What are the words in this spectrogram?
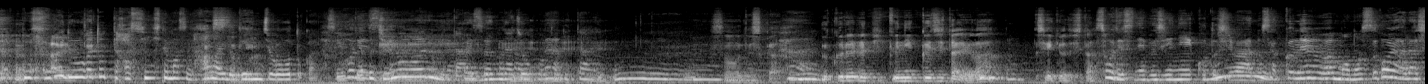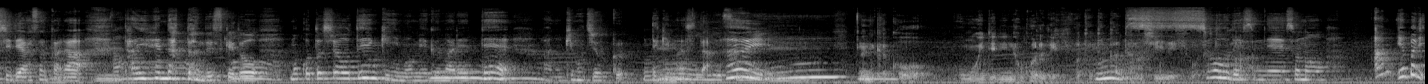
もうすごい動画撮って発信してますね。ハワイの現状とかってやっぱ需要あるみたい。みんな情報取りたいそうですか、ウクレレピクニック自体は、盛況でした？そうですね無事に今年は、あの昨年はものすごい嵐で朝から大変だったんですけど、もう今年はお天気にも恵まれて、あの気持ちよくできました、はい。何かこう思い出に残る出来事とか楽しい出来事とか、そうですね。そのあやっぱり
